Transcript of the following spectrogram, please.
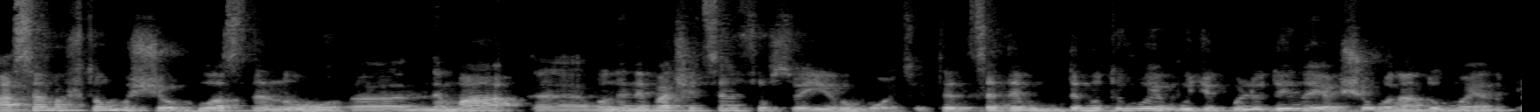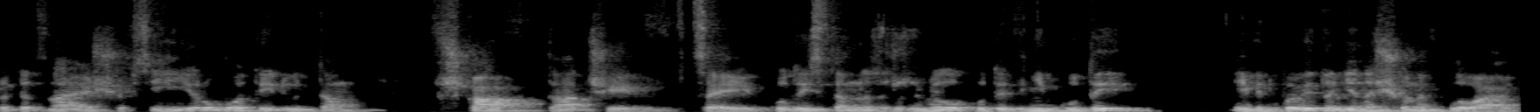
а саме в тому, що власне ну е, нема, е, вони не бачать сенсу в своїй роботі. Це це демотивує будь-яку людину, якщо вона думає, наприклад, знає, що всі її роботи йдуть там в шкаф, та чи в цей кудись там незрозуміло куди в нікуди, і відповідно ні на що не впливають.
